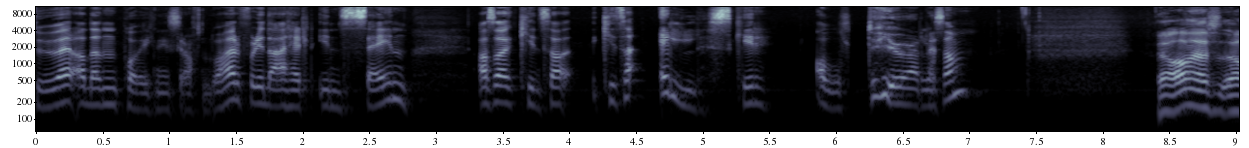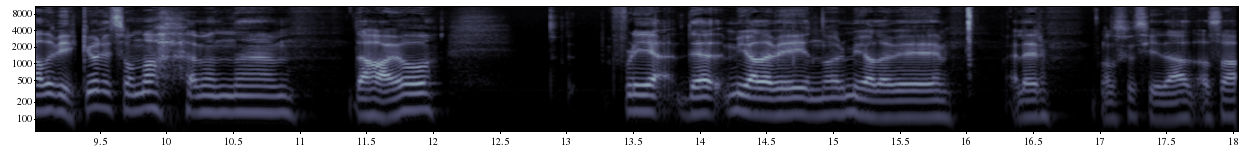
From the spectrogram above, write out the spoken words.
dør av den påvirkningskraften du har, fordi det er helt insane. Altså, kidsa, kidsa elsker alt du gjør, liksom. Ja, jeg, ja, det virker jo litt sånn, da. Men øh, det har jo Fordi det, mye av det vi Når mye av det vi Eller hvordan skal jeg si det? Altså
